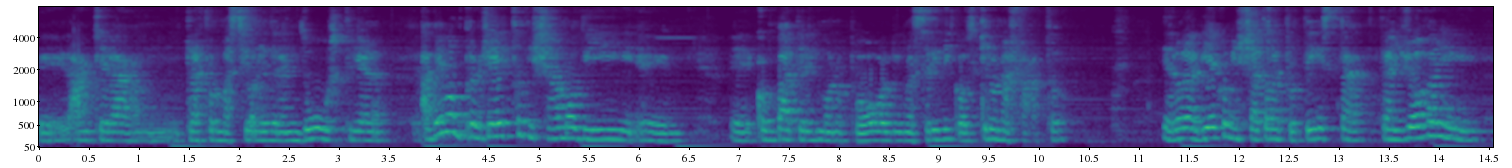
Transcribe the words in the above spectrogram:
eh, anche la um, trasformazione dell'industria. Aveva un progetto diciamo, di eh, eh, combattere il monopolio, una serie di cose che non ha fatto. E allora lì è cominciata la protesta tra i giovani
